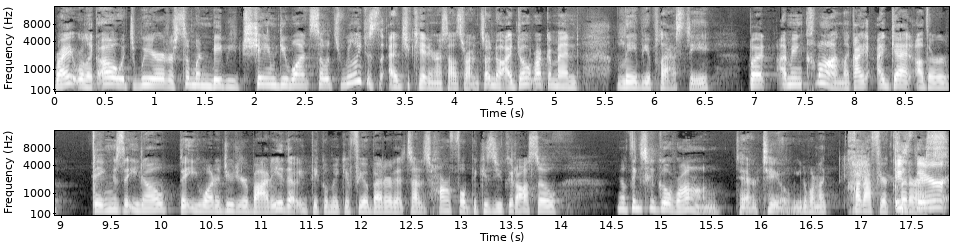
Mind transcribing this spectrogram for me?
Right? We're like, oh, it's weird, or someone maybe shamed you once. So it's really just educating ourselves around. So no, I don't recommend labiaplasty. But I mean, come on, like I, I get other things that you know that you want to do to your body that you think will make you feel better. That's not as harmful because you could also, you know, things could go wrong there too. You don't want to cut off your Is there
